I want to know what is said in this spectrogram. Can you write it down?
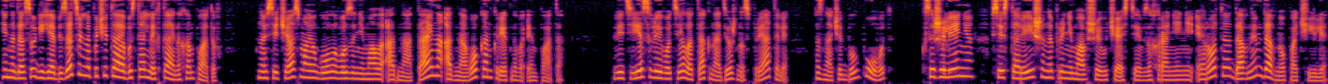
и на досуге я обязательно почитаю об остальных тайнах эмпатов. Но сейчас мою голову занимала одна тайна одного конкретного эмпата. Ведь если его тело так надежно спрятали, значит, был повод. К сожалению, все старейшины, принимавшие участие в захоронении Эрота, давным-давно почили.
